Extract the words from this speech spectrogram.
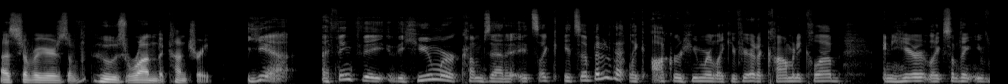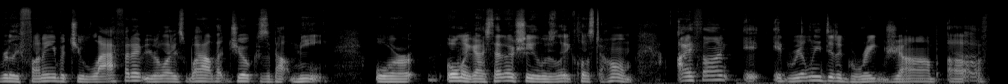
uh, several years of who's run the country. Yeah, I think the the humor comes at it. It's like it's a bit of that like awkward humor. Like if you're at a comedy club and you hear like something really funny, but you laugh at it, you realize, wow, that joke is about me, or oh my gosh, that actually was really close to home. I thought it, it really did a great job of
